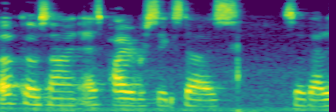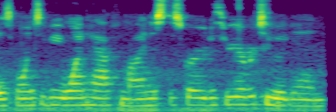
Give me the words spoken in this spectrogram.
of cosine as pi over 6 does. So that is going to be 1 half minus the square root of 3 over 2 again.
